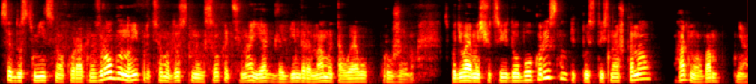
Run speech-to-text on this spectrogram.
Все досить міцно, акуратно зроблено, і при цьому досить невисока ціна, як для біндера на металеву пружину. Сподіваємось, що це відео було корисним. Підписуйтесь на наш канал. Гарного вам дня!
